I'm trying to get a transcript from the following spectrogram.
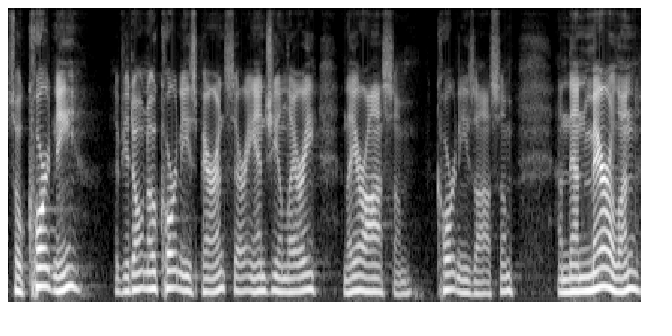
So, Courtney, if you don't know Courtney's parents, they're Angie and Larry, and they are awesome. Courtney's awesome. And then Marilyn,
